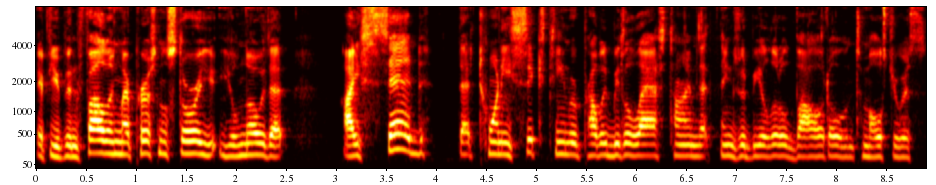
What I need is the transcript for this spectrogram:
if you've been following my personal story, you'll know that I said that 2016 would probably be the last time that things would be a little volatile and tumultuous.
